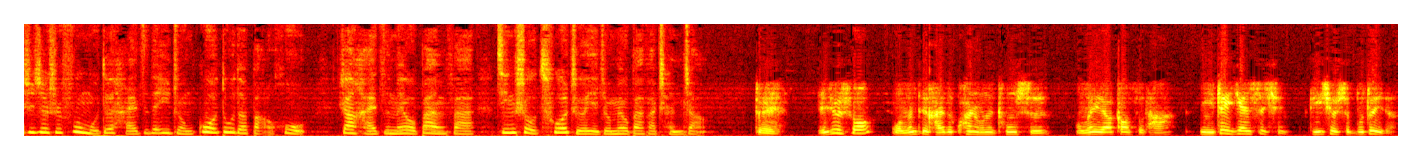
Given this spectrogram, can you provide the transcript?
这就是父母对孩子的一种过度的保护。让孩子没有办法经受挫折，也就没有办法成长。对，也就是说，我们对孩子宽容的同时，我们也要告诉他，你这件事情的确是不对的，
